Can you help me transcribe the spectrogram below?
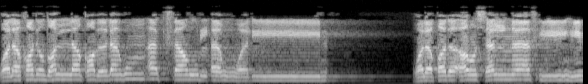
ولقد ضل قبلهم أكثر الأولين. ولقد أرسلنا فيهم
